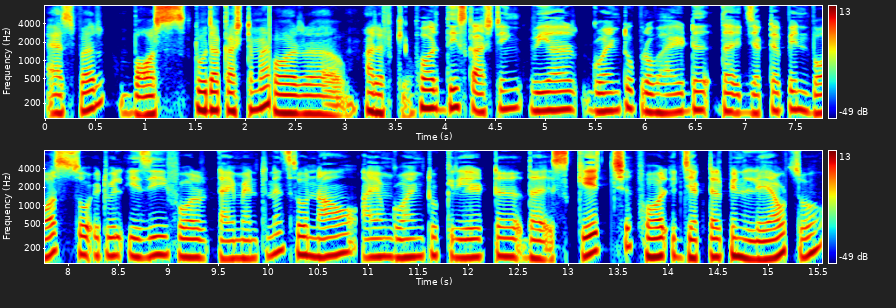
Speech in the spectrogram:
as per boss to the customer for uh, RFQ. For this casting, we are going to provide the ejector pin boss so it will easy for time maintenance so now i am going to create uh, the sketch for ejector pin layout so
